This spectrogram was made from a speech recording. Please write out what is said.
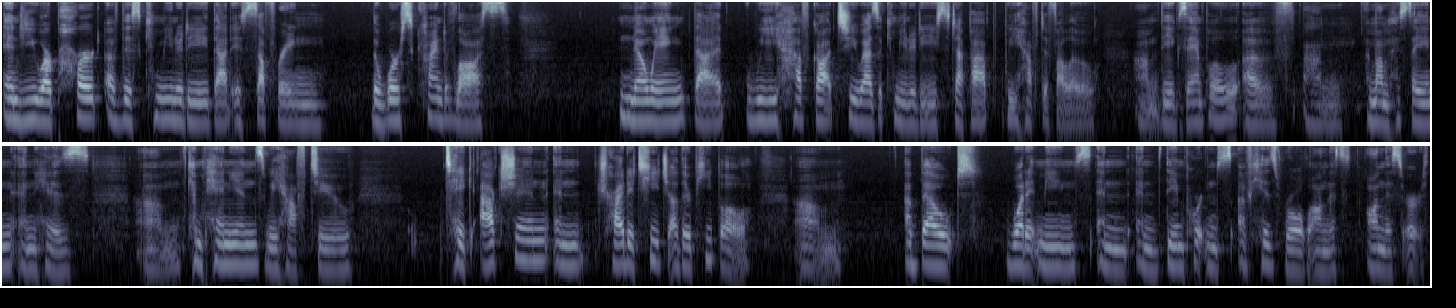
and you are part of this community that is suffering the worst kind of loss, knowing that we have got to, as a community, step up. We have to follow um, the example of um, Imam Hussein and his um, companions. We have to take action and try to teach other people um, about what it means and, and the importance of his role on this, on this earth.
